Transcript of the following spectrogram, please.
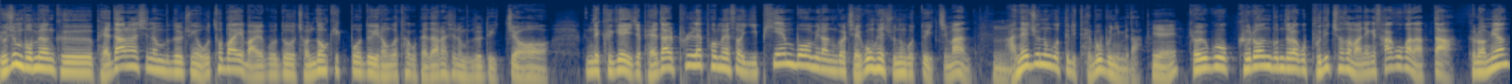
요즘 보면 그 배달하시는 분들 중에 오토바이 말고도 전동 킥보드 이런 거 타고 배달하시는 분들도 있죠. 근데 그게 이제 배달 플랫폼에서 이 PM 보험이라는 걸 제공해 주는 곳도 있지만 음. 안 해주는 곳들이 대부분입니다. 예. 결국 그런 분들하고 부딪혀서 만약에 사고가 났다. 그러면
